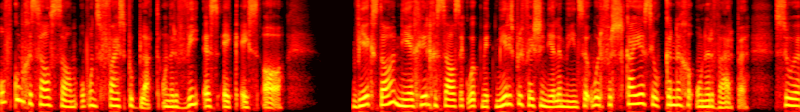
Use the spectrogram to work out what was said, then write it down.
of kom gesels saam op ons Facebookblad onder wieisek.sa. Weksdae 9uur gesels ek ook met medies professionele mense oor verskeie sielkundige onderwerpe. So,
